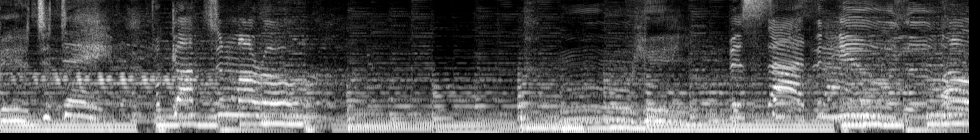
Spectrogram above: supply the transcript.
Fear today, forgot tomorrow. Ooh, here, beside the news of home.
